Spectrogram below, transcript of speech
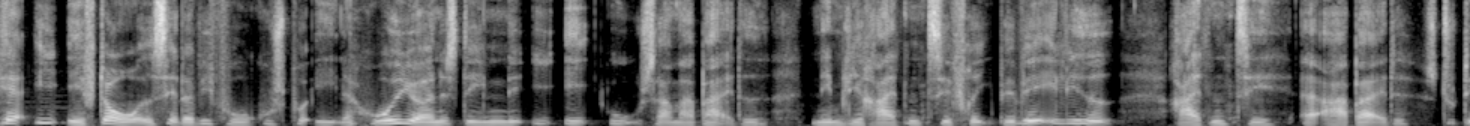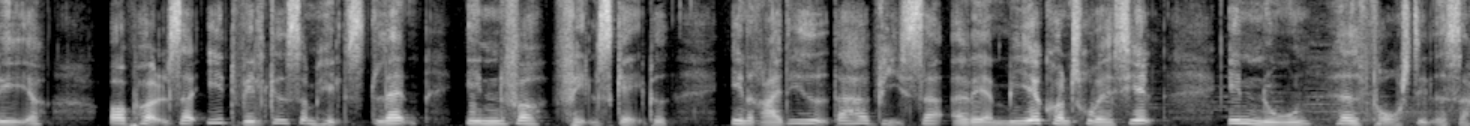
Her i efteråret sætter vi fokus på en af hovedhjørnestenene i EU-samarbejdet, nemlig retten til fri bevægelighed, retten til at arbejde, studere, opholde sig i et hvilket som helst land inden for fællesskabet. En rettighed, der har vist sig at være mere kontroversiel, end nogen havde forestillet sig.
